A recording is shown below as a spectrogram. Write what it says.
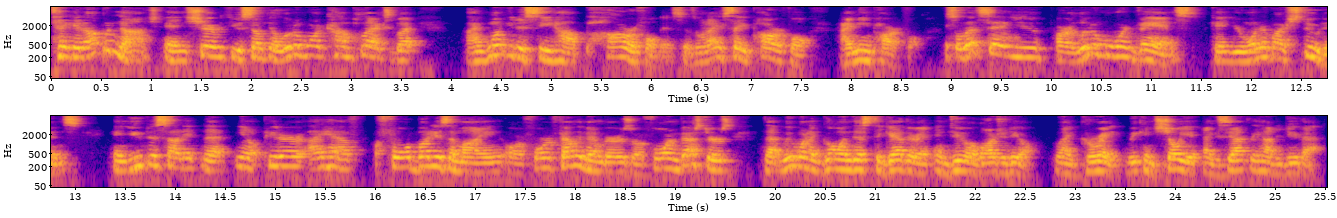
take it up a notch and share with you something a little more complex, but I want you to see how powerful this is. When I say powerful, I mean powerful. So let's say you are a little more advanced, okay, you're one of our students, and you decided that, you know, Peter, I have four buddies of mine or four family members or four investors that we want to go in this together and, and do a larger deal. Like, great. We can show you exactly how to do that.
